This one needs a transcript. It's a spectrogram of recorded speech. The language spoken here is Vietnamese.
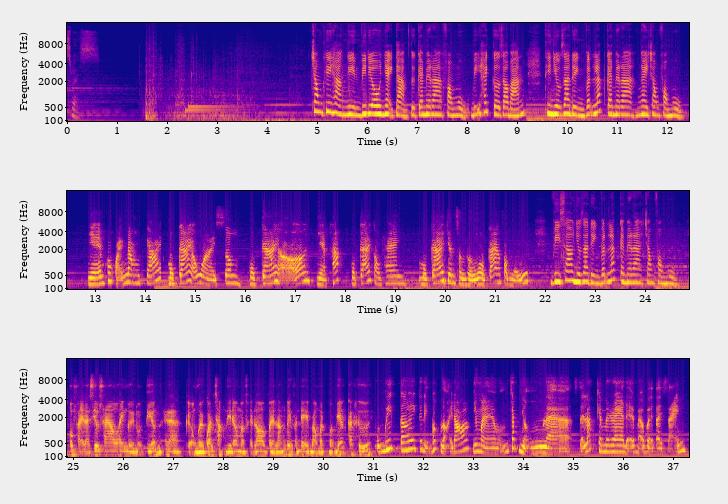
Express. Trong khi hàng nghìn video nhạy cảm từ camera phòng ngủ bị hacker giao bán, thì nhiều gia đình vẫn lắp camera ngay trong phòng ngủ. Nhà em có khoảng 5 cái, một cái ở ngoài sân, một cái ở nhà khách, một cái cầu thang, một cái trên sân thượng, một cái ở phòng ngủ. Vì sao nhiều gia đình vẫn lắp camera trong phòng ngủ? có phải là siêu sao hay người nổi tiếng hay là kiểu người quan trọng gì đâu mà phải lo về lắng về vấn đề bảo mật bảo miết các thứ Cũng biết tới cái điểm bất lợi đó, nhưng mà vẫn chấp nhận là sẽ lắp camera để bảo vệ tài sản.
